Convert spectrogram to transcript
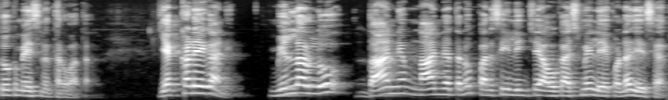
తూకం వేసిన తర్వాత. ఎక్కడే కానీ మిల్లర్లు ధాన్యం నాణ్యతను పరిశీలించే అవకాశమే లేకుండా చేశారు.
